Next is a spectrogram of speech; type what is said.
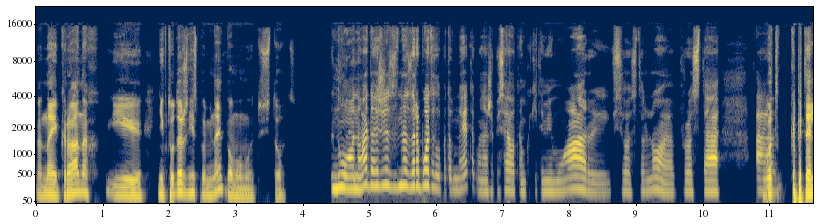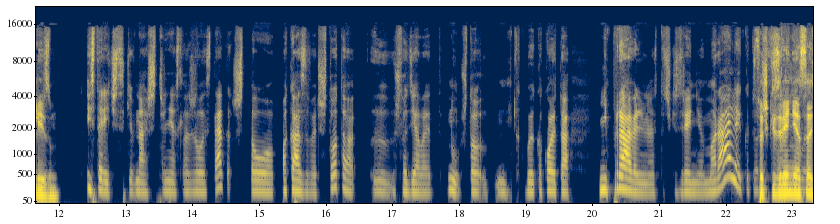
на экранах, и никто даже не вспоминает, по-моему, эту ситуацию. Ну, она даже зна заработала потом на этом, она же писала там какие-то мемуары и все остальное. Просто, а, Вот капитализм. исторически в нашей стране сложилось так, что показывает что-то, э, что делает, ну, что, м, как бы какое-то неправильное с точки зрения морали, С которое точки зрения сложилось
